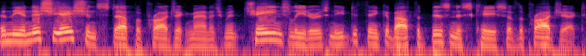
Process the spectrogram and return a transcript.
In the initiation step of project management, change leaders need to think about the business case of the project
